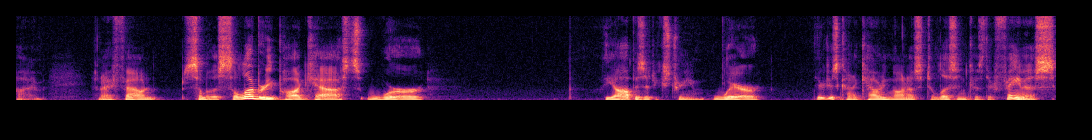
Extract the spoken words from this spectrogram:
time. And I found some of the celebrity podcasts were the opposite extreme, where they're just kind of counting on us to listen because they're famous,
